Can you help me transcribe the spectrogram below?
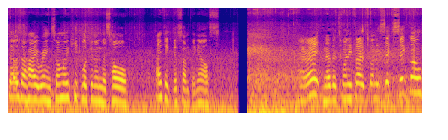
That was a high ring, so I'm going to keep looking in this hole. I think there's something else. All right, another 25-26 signal.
